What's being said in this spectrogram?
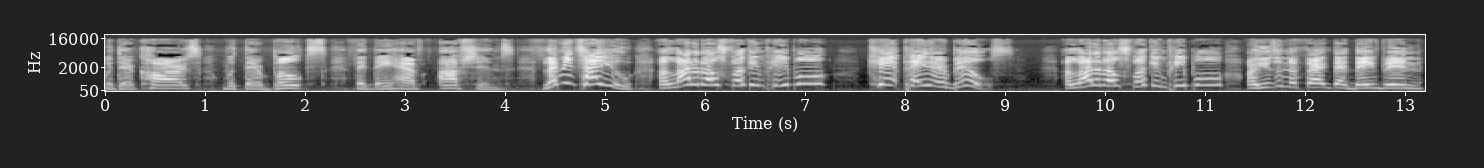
with their cars, with their boats, that they have options. Let me tell you, a lot of those fucking people can't pay their bills. A lot of those fucking people are using the fact that they've been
